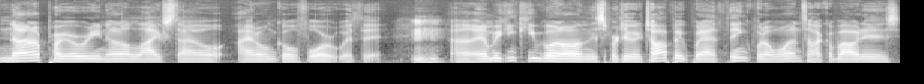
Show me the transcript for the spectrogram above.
not a priority, not a lifestyle, I don't go forward with it. Mm-hmm. Uh, and we can keep going on this particular topic, but I think what I want to talk about is,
